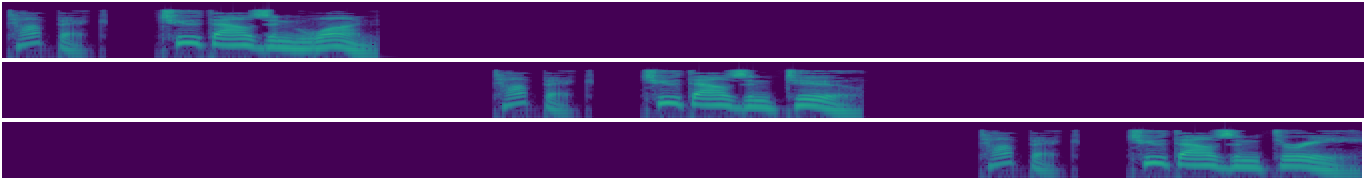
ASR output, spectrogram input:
Topic 2001. Topic 2002. Topic 2003.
